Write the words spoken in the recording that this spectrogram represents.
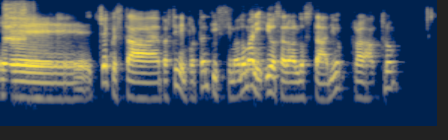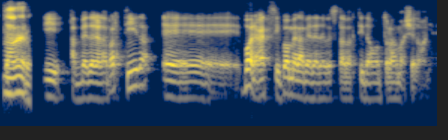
e c'è questa partita importantissima. Domani io sarò allo stadio, tra l'altro, ah, a vedere la partita. E voi ragazzi, come la vedete questa partita contro la Macedonia?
